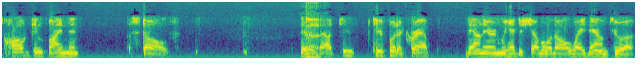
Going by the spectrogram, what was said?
hog confinement stalls. There's uh, about two two foot of crap down there, and we had to shovel it all the way down to a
